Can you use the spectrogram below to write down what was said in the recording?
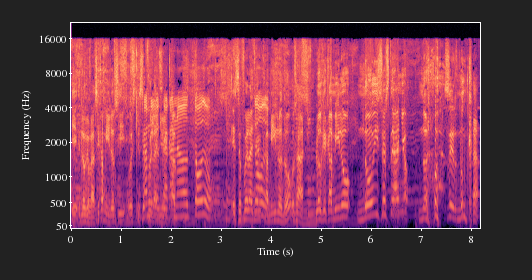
Eh, lo que pasa es que Camilo sí, pues este fue el Camilo año se ha ganado todo. Este fue el año de. Camilo, ¿no? O sea, lo que Camilo no hizo este año, no lo va a hacer nunca.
